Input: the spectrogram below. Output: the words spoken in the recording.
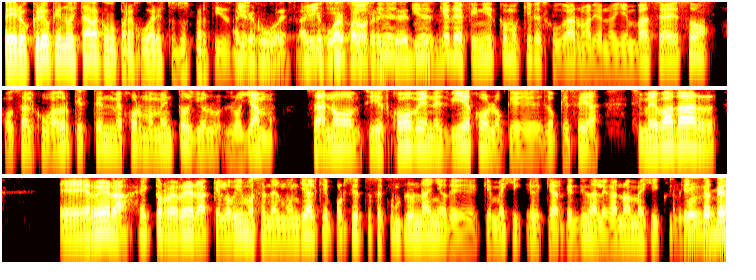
pero creo que no estaba como para jugar estos dos partidos. Hay, que jugar, hay que jugar, para el presidente. Tienes, que definir cómo quieres jugar, Mariano, y en base a eso, o sea, el jugador que esté en mejor momento, yo lo, llamo. O sea, no, si es joven, es viejo, lo que, lo que sea. Si me va a dar eh, Herrera, Héctor Herrera, que lo vimos en el Mundial, que por cierto se cumple un año de que México, eh, que Argentina le ganó a México y que, Tata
